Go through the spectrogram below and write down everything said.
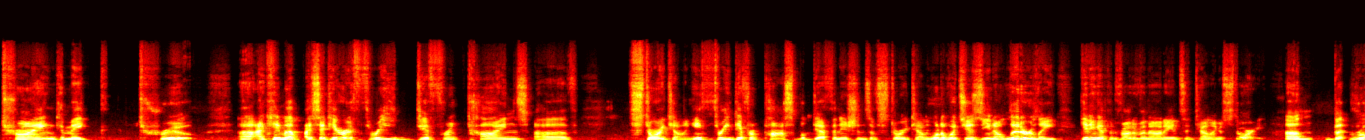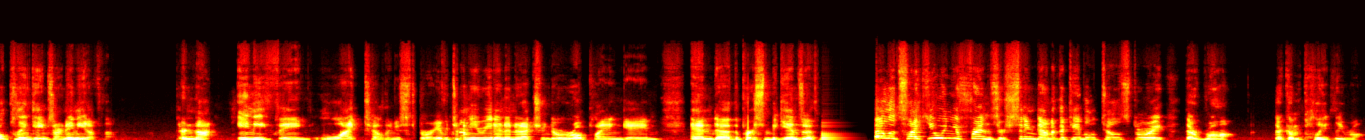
trying to make true. Uh, I came up, I said, here are three different kinds of storytelling. Here three different possible definitions of storytelling. One of which is, you know, literally getting up in front of an audience and telling a story. Um, but role playing games aren't any of them. They're not anything like telling a story. Every time you read an introduction to a role playing game and uh, the person begins with, well, it's like you and your friends are sitting down at the table to tell a story, they're wrong. They're completely wrong.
